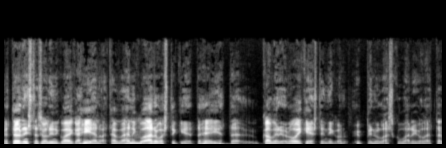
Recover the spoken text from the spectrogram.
ja Törnistä se oli niin kuin aika hienoa, että hän vähän niin kuin mm. arvostikin, että hei, että kaveri on oikeasti niin kuin hyppinyt laskuvarjolla, että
